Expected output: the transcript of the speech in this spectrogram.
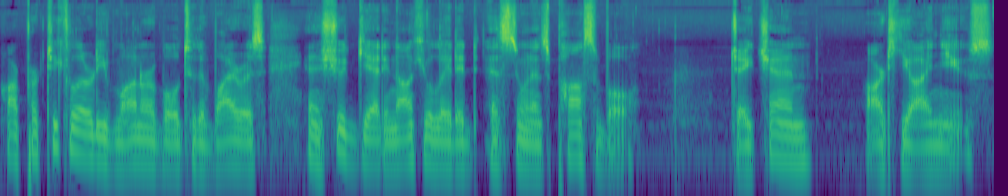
are particularly vulnerable to the virus and should get inoculated as soon as possible. Jake Chen, RTI News.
